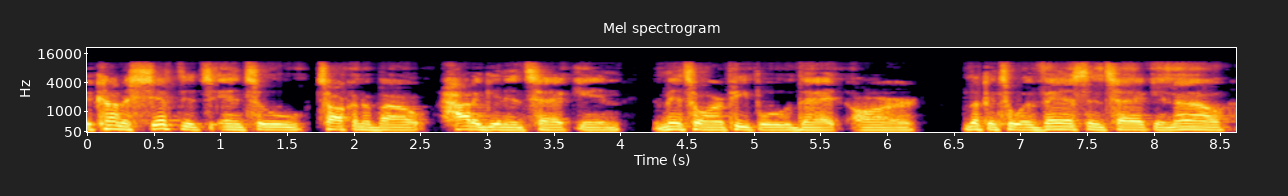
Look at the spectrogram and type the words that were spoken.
it kind of shifted into talking about how to get in tech and mentoring people that are looking to advance in tech. And now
